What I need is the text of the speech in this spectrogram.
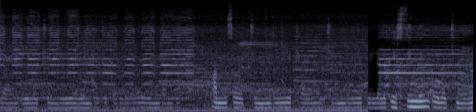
జాయింట్ వీలు వచ్చింది అదేంటో చెప్పగలరు? హంస వచ్చింది ట్రైన్ వచ్చింది పిల్లలకి స్విమ్మింగ్ పూల్ వచ్చినాయి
